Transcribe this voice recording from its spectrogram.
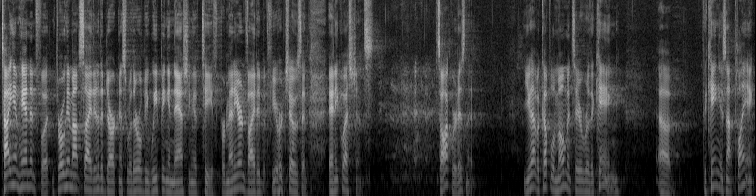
Tie him hand and foot and throw him outside into the darkness where there will be weeping and gnashing of teeth. For many are invited, but few are chosen. Any questions? It's awkward, isn't it? You have a couple of moments here where the king, uh, the king is not playing.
